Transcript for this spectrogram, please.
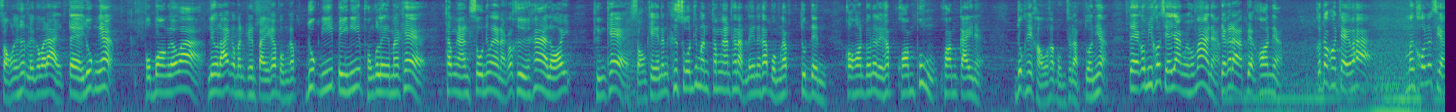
200เฮิรตเลยก็ว่าได้ แต่ยุคนี้ผมมองแล้วว่าเลวร้ายกับมันเกินไปครับผมครับ ยุคนี้ปีนี้ผมก็เลยมาแค่ทำงานโซนที่มันหนักก็คือ 500 ถึงแค่ 2K นั่นคือโซนที่มันทำงานถนัดเลยนะครับผมครับจุดเด่นของฮอนตัวนั้นเลยครับความพุ่งความไกลเนี่ยยกให้เขาครับผมสำหรับตัวนี้แต่ก็มีข้อเสียอย่างหนึ่งผมว่าเนี่ยกระดาษเปียกฮอนเนี่ยก็ต้องเข้าใจว่า มันคนละเสียง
